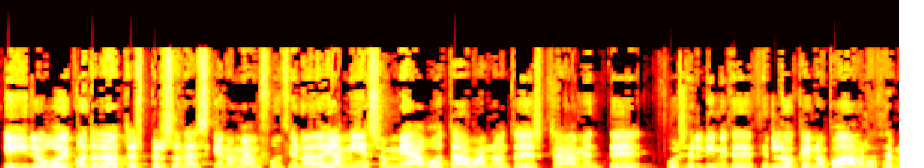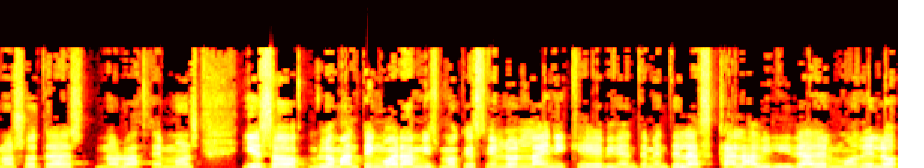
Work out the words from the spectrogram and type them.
y luego he contratado a otras personas que no me han funcionado y a mí eso me agotaba, ¿no? Entonces, claramente puse el límite de decir lo que no podamos hacer nosotras, no lo hacemos. Y eso lo mantengo ahora mismo que estoy en lo online y que evidentemente la escalabilidad del modelo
